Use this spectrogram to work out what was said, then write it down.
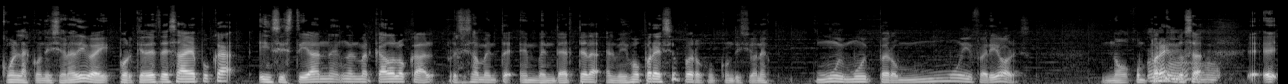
con las condiciones de eBay, porque desde esa época insistían en el mercado local precisamente en venderte el mismo precio, pero con condiciones muy, muy, pero muy inferiores. No comprendo, o sea, eh, eh,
